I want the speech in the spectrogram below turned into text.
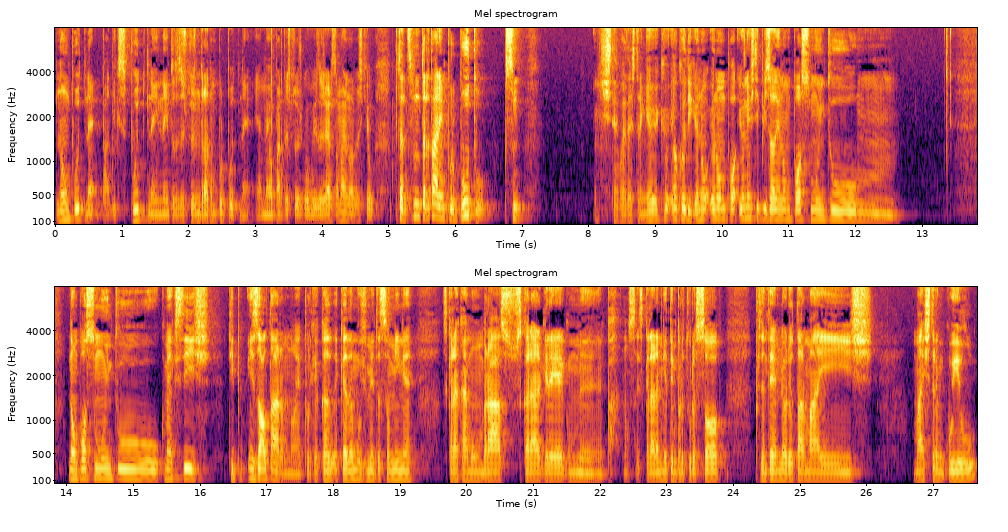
não puto, né? Pá, digo-se puto, nem, nem todas as pessoas me tratam por puto, né? A maior parte das pessoas que eu vou exagerar são mais novas que eu. Portanto, se me tratarem por puto, se... isto é bué da estranho, é, é, é, o que eu digo, eu, não, eu, não, eu neste episódio não posso muito, não posso muito, como é que se diz, tipo, exaltar-me, não é? Porque a cada, a cada movimentação minha se calhar cai-me um braço, se calhar agrego-me, pá, não sei, se calhar a minha temperatura sobe, portanto é melhor eu estar mais, mais tranquilo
